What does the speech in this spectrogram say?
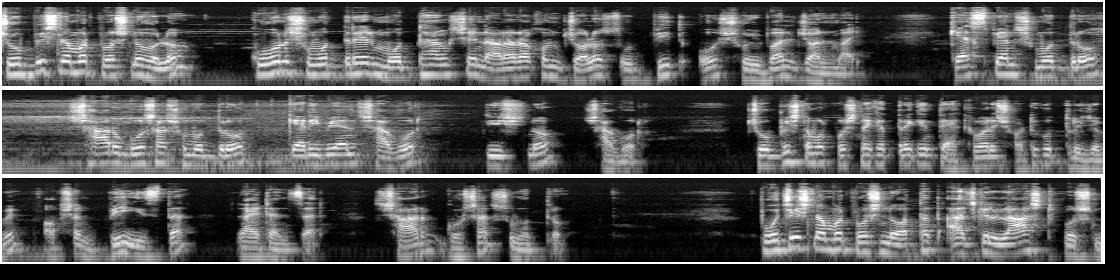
চব্বিশ নম্বর প্রশ্ন হলো, কোন সমুদ্রের মধ্যাংশে নানা রকম জলজ উদ্ভিদ ও শৈবাল জন্মায়? ক্যাসপিয়ান সমুদ্র, সারগোসা সমুদ্র, ক্যারিবিয়ান সাগর কৃষ্ণ সাগর চব্বিশ নম্বর প্রশ্নের ক্ষেত্রে কিন্তু একেবারে সঠিক উত্তর যাবে। Option B is the right answer সার, ঘোষা সমুদ্র পঁচিশ নম্বর প্রশ্ন, অর্থাৎ আজকের লাস্ট প্রশ্ন।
